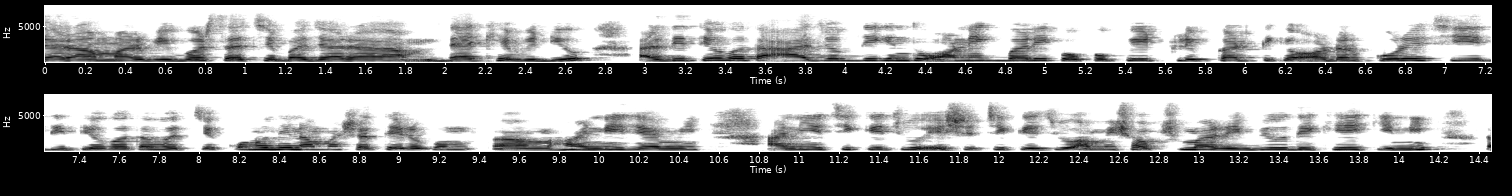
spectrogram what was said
যারা আমার ভিউয়ার্স আছে বা যারা দেখে ভিডিও আর দ্বিতীয় কথা, আজ অবধি কিন্তু অনেকবারই কোকোপিট ফ্লিপকার্ট থেকে অর্ডার করেছি। দ্বিতীয় কথা হচ্ছে, কোনোদিন আমার সাথে এরকম হয়নি যে আমি আনিয়েছি কিছু, এসেছি কিছু। আমি সবসময় রিভিউ দেখেই কিনি। তো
